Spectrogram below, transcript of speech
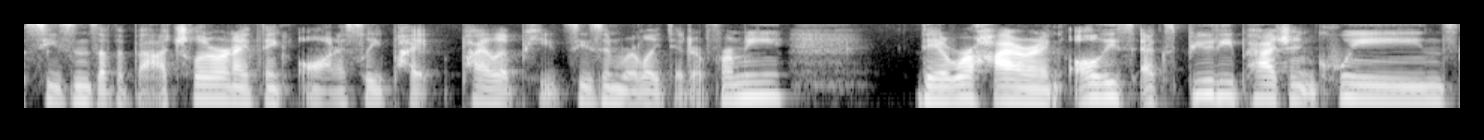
seasons of The Bachelor, and I think honestly, Pilot Pete season really did it for me. They were hiring all these ex beauty pageant queens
